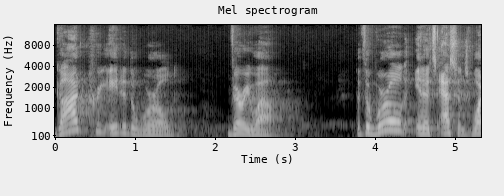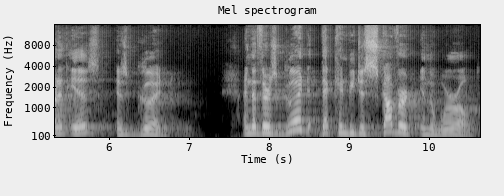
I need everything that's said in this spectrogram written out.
God created the world very well. That the world, in its essence, what it is, is good. And that there's good that can be discovered in the world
